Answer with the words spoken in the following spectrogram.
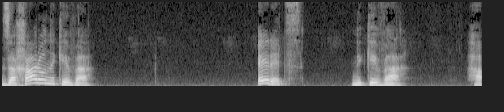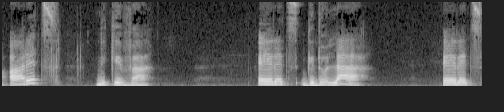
זכר או נקבה? ארץ נקבה. הארץ נקבה. ארץ גדולה. ארץ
